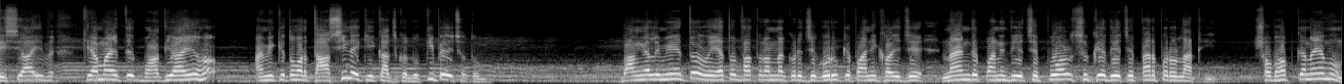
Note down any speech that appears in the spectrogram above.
দেশি আই কি আমায় বাঁধি আয় হ। আমি কি তোমার দাসী নাকি কাজ করল? কি পেয়েছ তুমি? বাঙালি মেয়ে তো এত ভাত রান্না করেছে, গরুকে পানি খাইয়েছে নায়নদের পানি দিয়েছে, পোয়াল শুকিয়ে দিয়েছে, তারপরও লাঠি। স্বভাব কেন এমন?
